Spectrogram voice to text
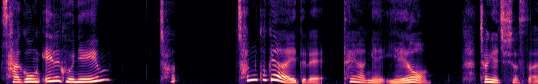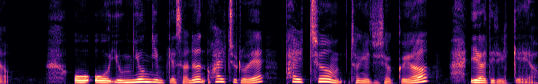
4019님, 천, 천국의 아이들의 태양의 예언 청해 주셨어요. 5566님께서는 활주로의 탈춤 청해 주셨고요. 이어드릴게요.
